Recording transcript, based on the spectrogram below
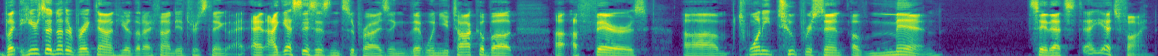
but here's another breakdown here that I found interesting, and I guess this isn't surprising that when you talk about uh, affairs, um, 22% of men say that's uh, yeah, it's fine,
